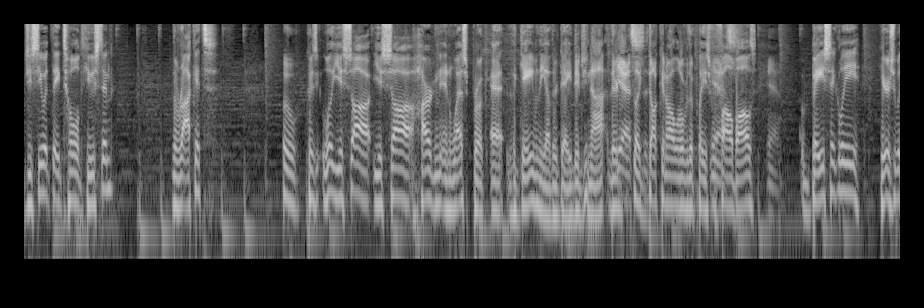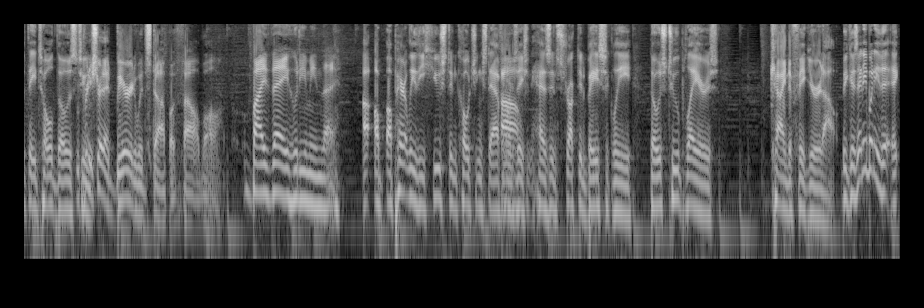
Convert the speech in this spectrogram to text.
Did you see what they told Houston? The Rockets? Who? Because well, you saw you saw Harden and Westbrook at the game the other day, did you not? They're Yes. like ducking all over the place for Yes. foul balls. Yeah. Basically, here's what they told those two. Pretty sure that beard would stop a foul ball. By they, who do you mean they? uh, uh, apparently the Houston coaching staff Oh. organization has instructed basically those two players kind of figure it out because anybody that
